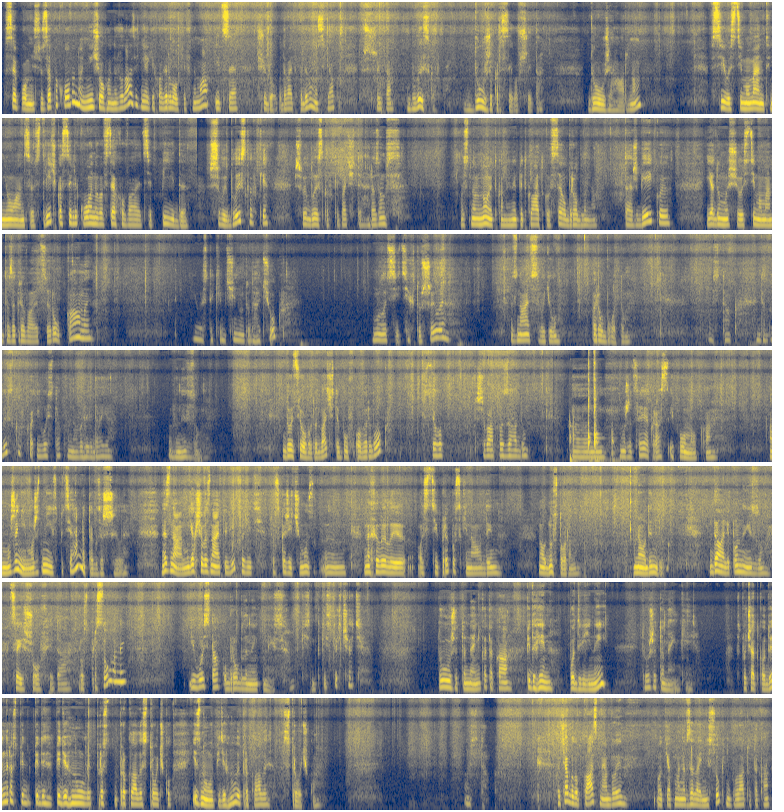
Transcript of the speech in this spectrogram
Все повністю запаковано, нічого не вилазить, ніяких оверлоків нема, і це чудово. Давайте подивимось, як вшита блискавка. Дуже красиво вшита. Дуже гарно. Всі ось ці моменти, нюанси, стрічка силіконова, все ховається під шви блискавки, Шви блискавки, бачите, разом з основною тканиною, підкладкою, все оброблено теж бійкою. Я думаю, що ось ці моменти закриваються руками. І ось таким чином тут гачок. Молодці, ті, хто шили, знають свою роботу. Ось так йде блискавка, і ось так вона виглядає внизу. До цього, тут, бачите, був оверлок з цього шва позаду. Ем, може, це якраз і помилка. А може ні, може ні, спеціально так зашили. Не знаю. Якщо ви знаєте відповідь, то скажіть, чому ем, нахилили ось ці припуски на один, на одну сторону, на один бік. Далі понизу цей шов іде розпресований. І ось так оброблений низ. Якісь нитки стірчать. Дуже тоненька, така підгин подвійний, дуже тоненький. Спочатку один раз під, під, підігнули, проклали строчку, і знову підігнули, проклали строчку. Ось так. Хоча було б класно, аби, от як в мене в зеленій сукні, була тут така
